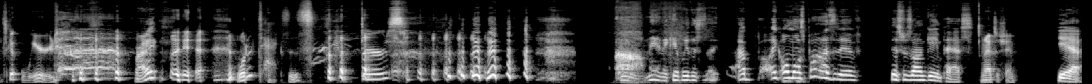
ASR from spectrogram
Let's get weird. right? yeah. What are taxes? Durs. oh man, I can't believe this is. I, I'm like almost positive this was on Game Pass. That's a shame. Yeah.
